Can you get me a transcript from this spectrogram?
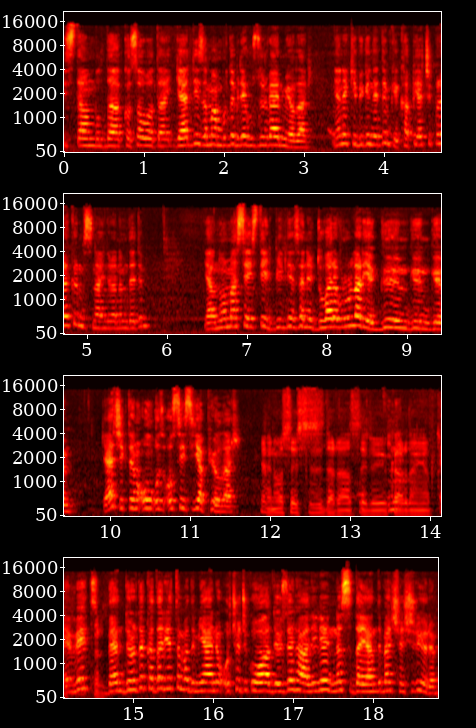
İstanbul'da, Kosova'da geldiği zaman burada bile huzur vermiyorlar. İnanın ki bir gün dedim ki kapıyı açık bırakır mısın Aynur Hanım dedim. Ya normal ses değil bildiğiniz hani duvara vururlar ya güm güm güm. Gerçekten o, o, o sesi yapıyorlar. Yani o ses sizi de rahatsız ediyor yukarıdan yaptık. Evet ben dörde kadar yatamadım yani o çocuk o halde özel haliyle nasıl dayandı ben şaşırıyorum.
